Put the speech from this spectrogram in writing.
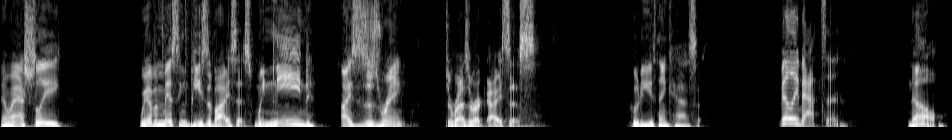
Now, Ashley, we have a missing piece of ISIS. We need ISIS's ring to resurrect ISIS. Who do you think has it? Billy Batson. No.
